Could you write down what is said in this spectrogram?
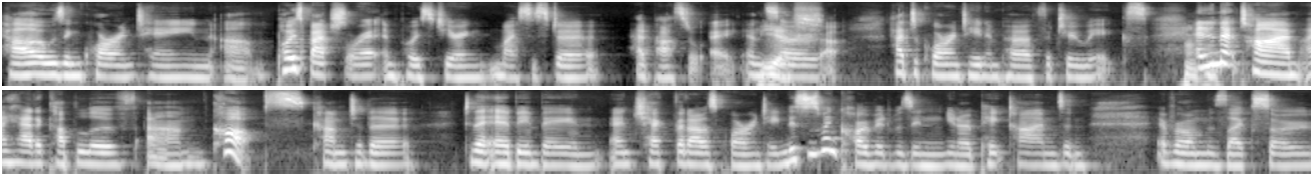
how i was in quarantine um, post bachelorette and post hearing my sister had passed away and Yes. so uh, had to quarantine in perth for two weeks Mhm. and in that time i had a couple of um, cops come to the to the airbnb and and check that i was quarantined this is when covid was in you know peak times and everyone was like so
